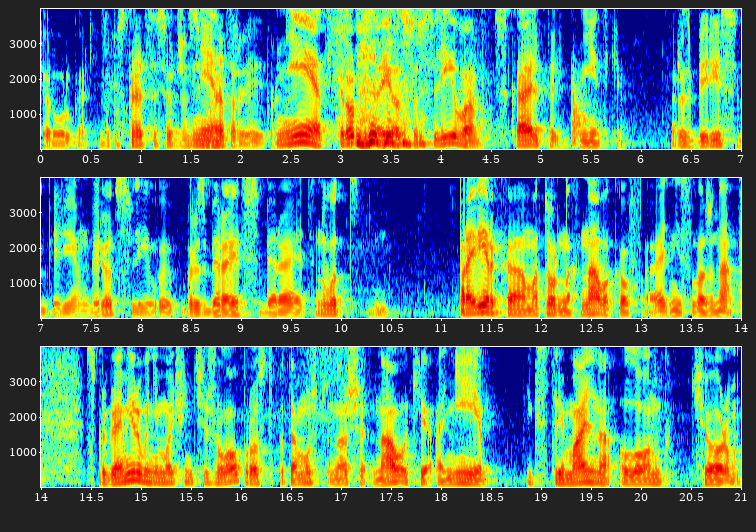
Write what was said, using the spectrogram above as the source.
хирурга? Запускается Surgeon Simulator нет, и... Нет, хирургу дается слива, скальпель, нитки. разбери, собери. Он берет сливы, разбирает, собирает. Ну вот проверка моторных навыков э, не сложна. С программированием очень тяжело, просто потому что наши навыки, они экстремально long term.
